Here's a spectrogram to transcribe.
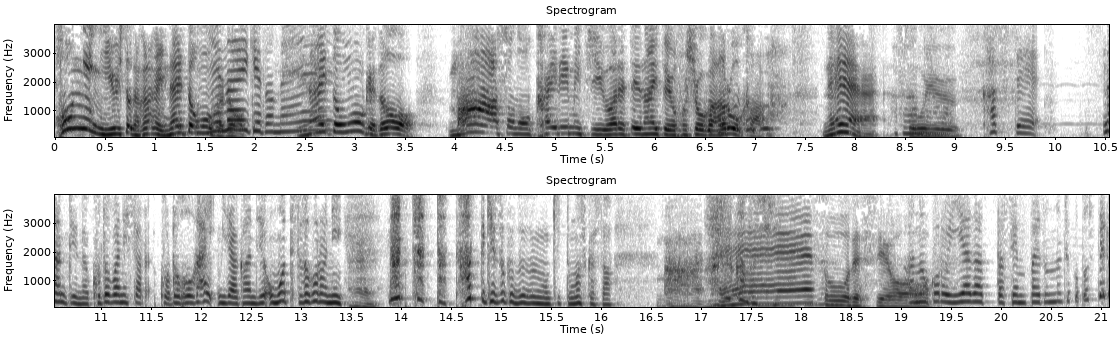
本人に言う人なかなかいないと思うけど。ないけどねいないと思うけど、まあ、その帰り道言われてないという保証があろうか。ねえ、そういう。かつてなんていうんだ言葉にしたらこう老害みたいな感じで思ってたところに、はいなっちゃったってはって気づく部分もきっともしかしたらまああるかもしれね、そうですよ。あの頃嫌だった先輩と同じことしてる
